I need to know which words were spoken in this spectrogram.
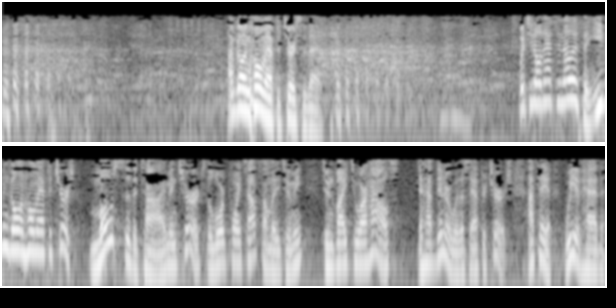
I'm going home after church today. but you know, that's another thing. Even going home after church, most of the time in church, the Lord points out somebody to me to invite to our house to have dinner with us after church. I'll tell you, we have had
